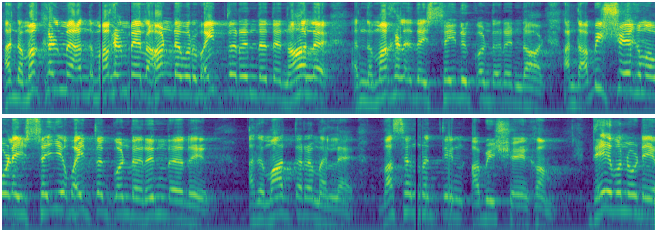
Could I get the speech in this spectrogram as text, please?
அந்த மக்கள் மே அந்த மகள் மேல் ஆண்டவர் வைத்திருந்ததுனால அந்த மகள் அதை செய்து கொண்டிருந்தாள். அந்த அபிஷேகம் அவளை செய்ய வைத்துக் கொண்டிருந்தது. அது மாத்திரமல்ல வசனத்தின் அபிஷேகம். தேவனுடைய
